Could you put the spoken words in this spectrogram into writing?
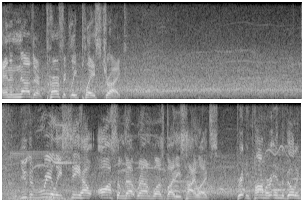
And another perfectly placed strike. You can really see how awesome that round was by these highlights. Brittany Palmer in the building.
